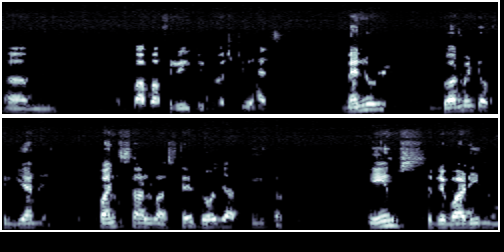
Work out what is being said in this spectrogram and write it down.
Um, Baba Farid university has ਮੈਨੂੰ ਗਵਰਨਮੈਂਟ ਆਫ ਇੰਡੀਆ ਨੇ 5 ਸਾਲ ਵਾਸਤੇ 2030 ਤੱਕ ਏਮਸ ਰਿਵਾੜੀ ਨੂੰ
